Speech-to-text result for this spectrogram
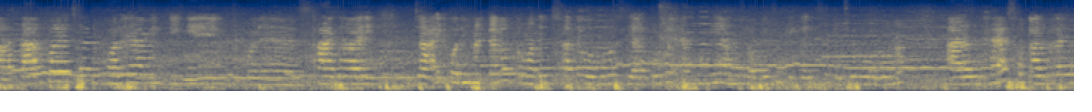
আর তারপরে হচ্ছে ঘরে আমি কি কি মানে সাজাই, যাই করি না কেন, তোমাদের সাথে ওগুলো শেয়ার করব। এখনই আমি সব কিছু ডিটেলসে কিছু বলব না। আর হ্যাঁ সকালবেলায়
